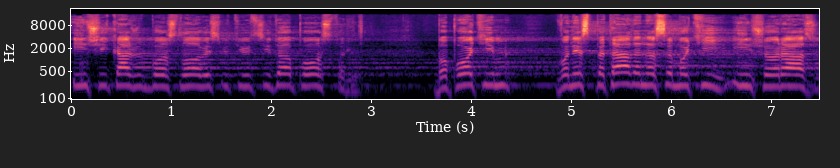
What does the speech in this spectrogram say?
Інші кажуть, богослови святі отці до апостолів. Бо потім вони спитали на самоті іншого разу,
